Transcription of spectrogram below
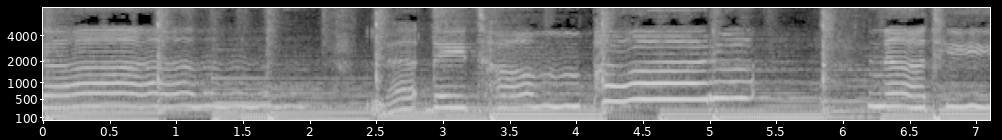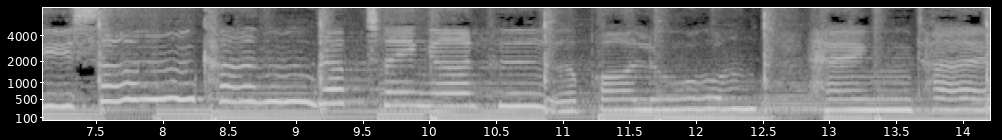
การ และได้ทำภาระหน้าที่สำคัญรับใช้งานเพื่อพ่อหลวงแห่งไทย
